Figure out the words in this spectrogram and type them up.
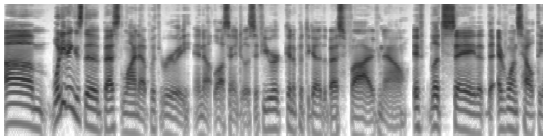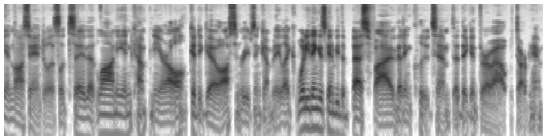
Um, what do you think is the best lineup with Rui in uh, Los Angeles? If you were going to put together the best five now, if let's say that, that everyone's healthy in Los Angeles, let's say that Lonnie and company are all good to go, Austin Reaves and company, like what do you think is going to be the best five that includes him that they can throw out with Darvin Ham?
